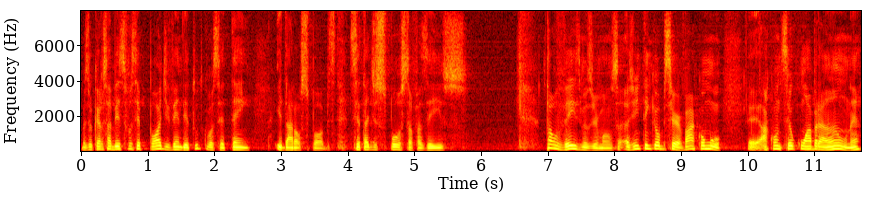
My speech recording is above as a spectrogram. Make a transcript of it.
Mas eu quero saber se você pode vender tudo que você tem e dar aos pobres. Você está disposto a fazer isso? Talvez, meus irmãos, a gente tem que observar como é, aconteceu com Abraão, né?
